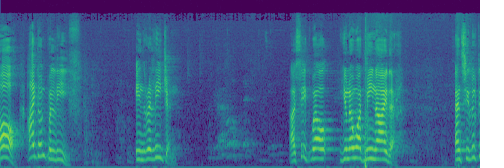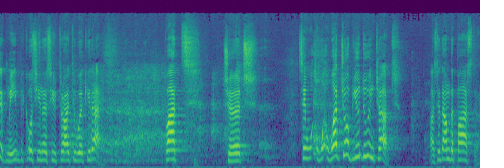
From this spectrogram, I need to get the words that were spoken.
Oh, I don't believe in religion. I said, Well, you know what? Me neither. And she looked at me because, you know, she tried to work it out. but, church, say, what job you do in church? I said, I'm the pastor.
